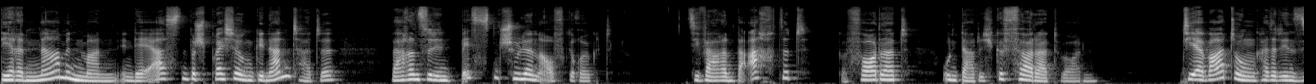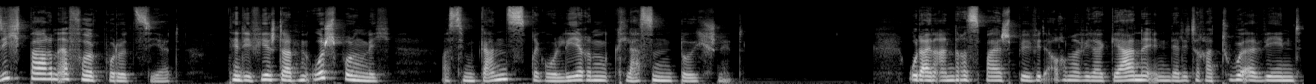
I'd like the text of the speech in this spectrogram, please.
deren Namen man in der ersten Besprechung genannt hatte, waren zu den besten Schülern aufgerückt. Sie waren beachtet, gefordert und dadurch gefördert worden. Die Erwartung hatte den sichtbaren Erfolg produziert, denn die vier standen ursprünglich aus dem ganz regulären Klassendurchschnitt. Oder ein anderes Beispiel wird auch immer wieder gerne in der Literatur erwähnt,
